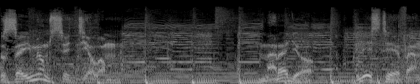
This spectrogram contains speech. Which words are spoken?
Займемся делом. На радио Вести ФМ.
